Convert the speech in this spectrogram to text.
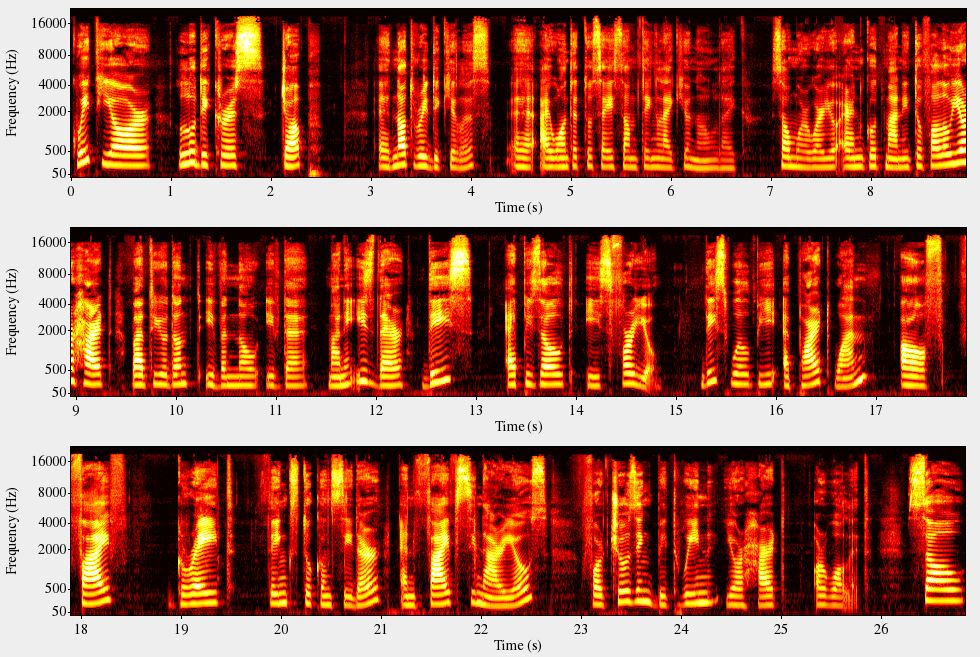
quit your ludicrous job, uh, not ridiculous, uh, I wanted to say something like, you know, like somewhere where you earn good money to follow your heart, but you don't even know if the money is there, this episode is for you. This will be a part one of five great things to consider and five scenarios for choosing between your heart or wallet. So,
